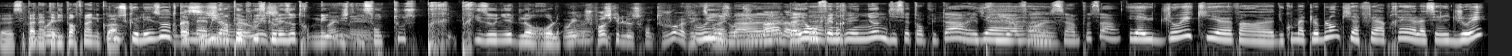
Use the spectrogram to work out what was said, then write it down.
euh, c'est pas Oui. Nathalie Portman quoi. Plus que les autres, Bah, quand même. Oui, un peu plus oui, que les autres, mais, Ouais, ils- mais- ils sont tous pri- prisonniers de leur rôle. Oui, Ouais. je pense qu'ils le seront toujours, effectivement. Oui, ils ont bah, du mal. à- D'ailleurs, on Ouais. fait une réunion 17 ans plus tard, et puis a- enfin, Ouais. c'est un peu ça. Il y a eu Joey qui, euh, enfin, euh, du coup, Matt Leblanc qui a fait après la série Joey,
